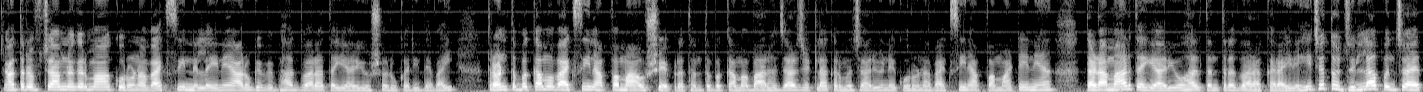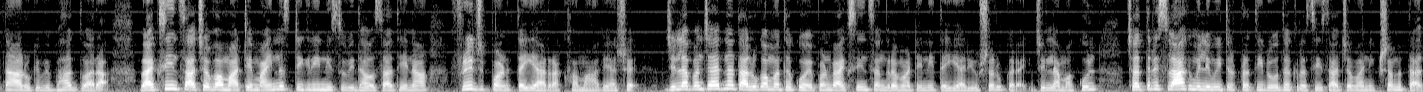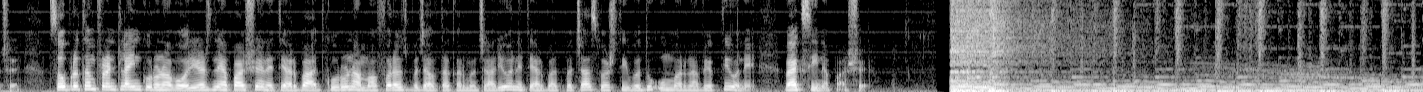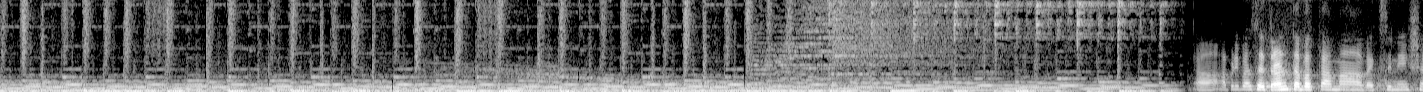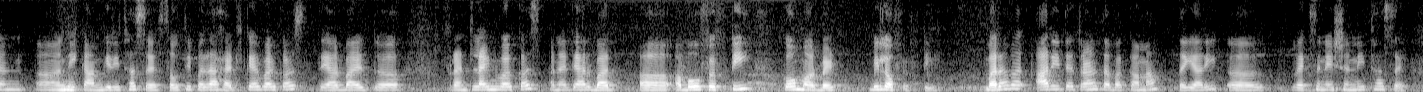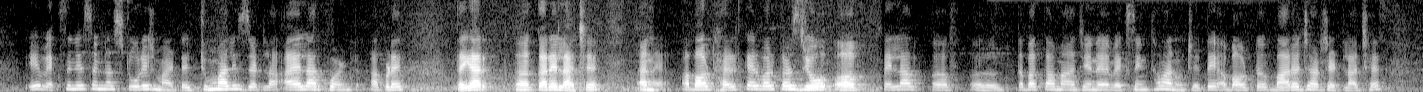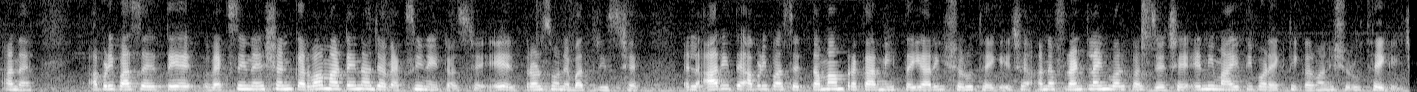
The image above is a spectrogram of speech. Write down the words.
આ તરફ જામનગરમાં કોરોના વેક્સિનને લઈને આરોગ્ય વિભાગ દ્વારા તૈયારીઓ શરૂ કરી દેવાઈ. ત્રણ તબક્કામાં વેક્સિન આપવામાં આવશે. પ્રથમ તબક્કામાં બાર હજાર જેટલા કર્મચારીઓને કોરોના વેક્સિન આપવા માટેની તડામાર તૈયારીઓ હાલ તંત્ર દ્વારા કરાઈ રહી છે. તો જિલ્લા પંચાયતના આરોગ્ય વિભાગ દ્વારા વેક્સિન સાચવવા માટે માઇનસ ડિગ્રીની સુવિધાઓ સાથેના ફ્રિજ પણ તૈયાર રાખવામાં આવ્યા છે. જિલ્લા પંચાયતના તાલુકા મથકોએ પણ વેક્સિન સંગ્રહ માટેની તૈયારીઓ શરૂ કરાઈ. જિલ્લામાં કુલ છત્રીસ લાખ મિલીમીટર પ્રતિરોધક રસી સાચવવાની ક્ષમતા છે. સૌપ્રથમ ફ્રન્ટલાઇન કોરોના વોરિયર્સને અપાશે અને ત્યારબાદ કોરોનામાં ફરજ બજાવતા કર્મચારીઓ અને ત્યારબાદ પચાસ વર્ષથી વધુ ઉંમરના વ્યક્તિઓને વેક્સિન અપાશે. આપણી પાસે ત્રણ તબક્કામાં વેક્સિનેશનની કામગીરી થશે. સૌથી પહેલાં હેલ્થકેર વર્કર્સ, ત્યારબાદ ફ્રન્ટલાઇન વર્કર્સ અને ત્યારબાદ above fifty comorbid below fifty બરાબર? આ રીતે ત્રણ તબક્કામાં તૈયારી વેક્સિનેશનની થશે. એ વેક્સિનેશનના સ્ટોરેજ માટે ચુમ્માલીસ જેટલા આઈએલઆર પોઈન્ટ આપણે તૈયાર કરેલા છે. અને અબાઉટ હેલ્થકેર વર્કર્સ જો પહેલાં તબક્કામાં જેને વેક્સિન થવાનું છે તે અબાઉટ બાર હજાર જેટલા છે. અને આપણી પાસે તે વેક્સિનેશન કરવા માટેના જે વેક્સિનેટર્સ છે એ ત્રણસો ને બત્રીસ છે. એટલે આ રીતે આપણી પાસે તમામ પ્રકારની તૈયારી શરૂ થઈ ગઈ છે અને ફ્રન્ટલાઇન વર્કર્સ જે છે એની માહિતી પણ એકઠી કરવાની શરૂ થઈ ગઈ છે.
